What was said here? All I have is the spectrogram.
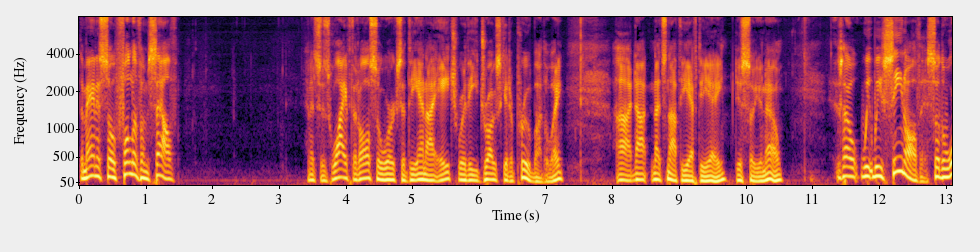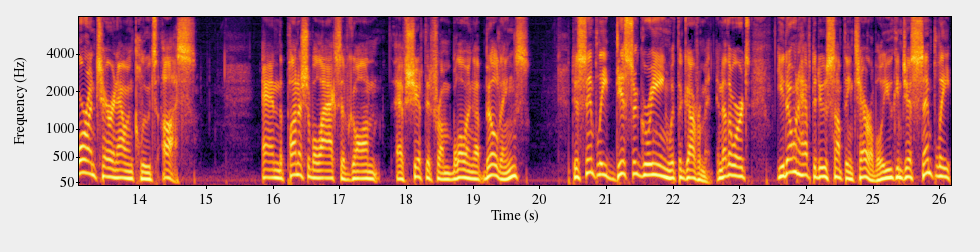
The man is so full of himself, and it's his wife that also works at the NIH, where the drugs get approved, by the way. Uh, not that's not the FDA, just so you know. So we, we've seen all this. So the war on terror now includes us, and the punishable acts have gone have shifted from blowing up buildings to simply disagreeing with the government. In other words, you don't have to do something terrible. You can just simply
